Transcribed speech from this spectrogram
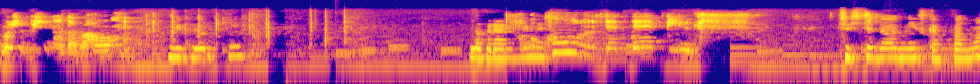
Może by się nadawało. Wiewiórki. Dobra, O robimy... kurde, debil. Czyś ty do ogniska wpadła?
